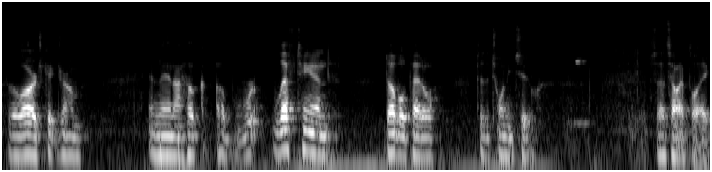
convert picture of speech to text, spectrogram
for the large kick drum. And then I hook a left hand double pedal to the 22. So that's how I play,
